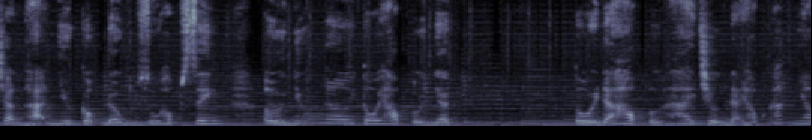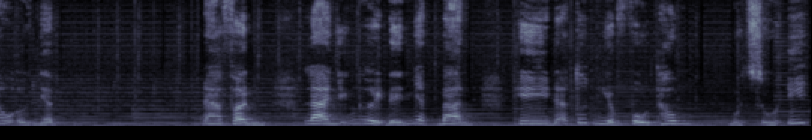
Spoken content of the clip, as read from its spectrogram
Chẳng hạn như cộng đồng du học sinh ở những nơi tôi học ở Nhật. Tôi đã học ở hai trường đại học khác nhau ở Nhật Đa phần là những người đến Nhật Bản khi đã tốt nghiệp phổ thông, một số ít,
